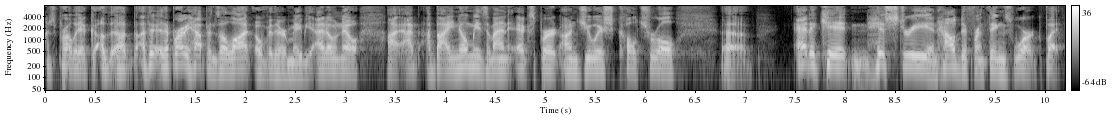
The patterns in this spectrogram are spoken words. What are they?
There's probably a, that probably happens a lot over there. Maybe I don't know. I, I by no means am I an expert on Jewish cultural uh, etiquette and history and how different things work. But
